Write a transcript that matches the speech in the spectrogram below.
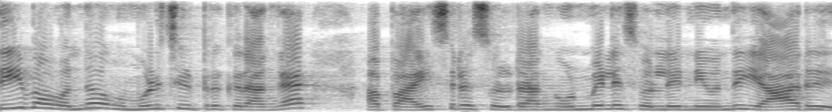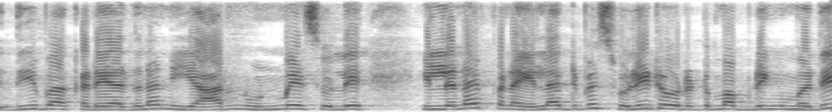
தீபா வந்து அவங்க முழிச்சிட்டு இருக்கிறாங்க. அப்போ ஐஸ்வர்யா சொல்கிறாங்க உண்மையிலே சொல்லு. நீ வந்து யாரு? தீபா கிடையாதுன்னா நீ யாருன்னு உண்மையை சொல்லு. இல்லைன்னா இப்போ நான் எல்லார்ட்டையுமே சொல்லிட்டு வரட்டுமா? அப்படிங்கும்போது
